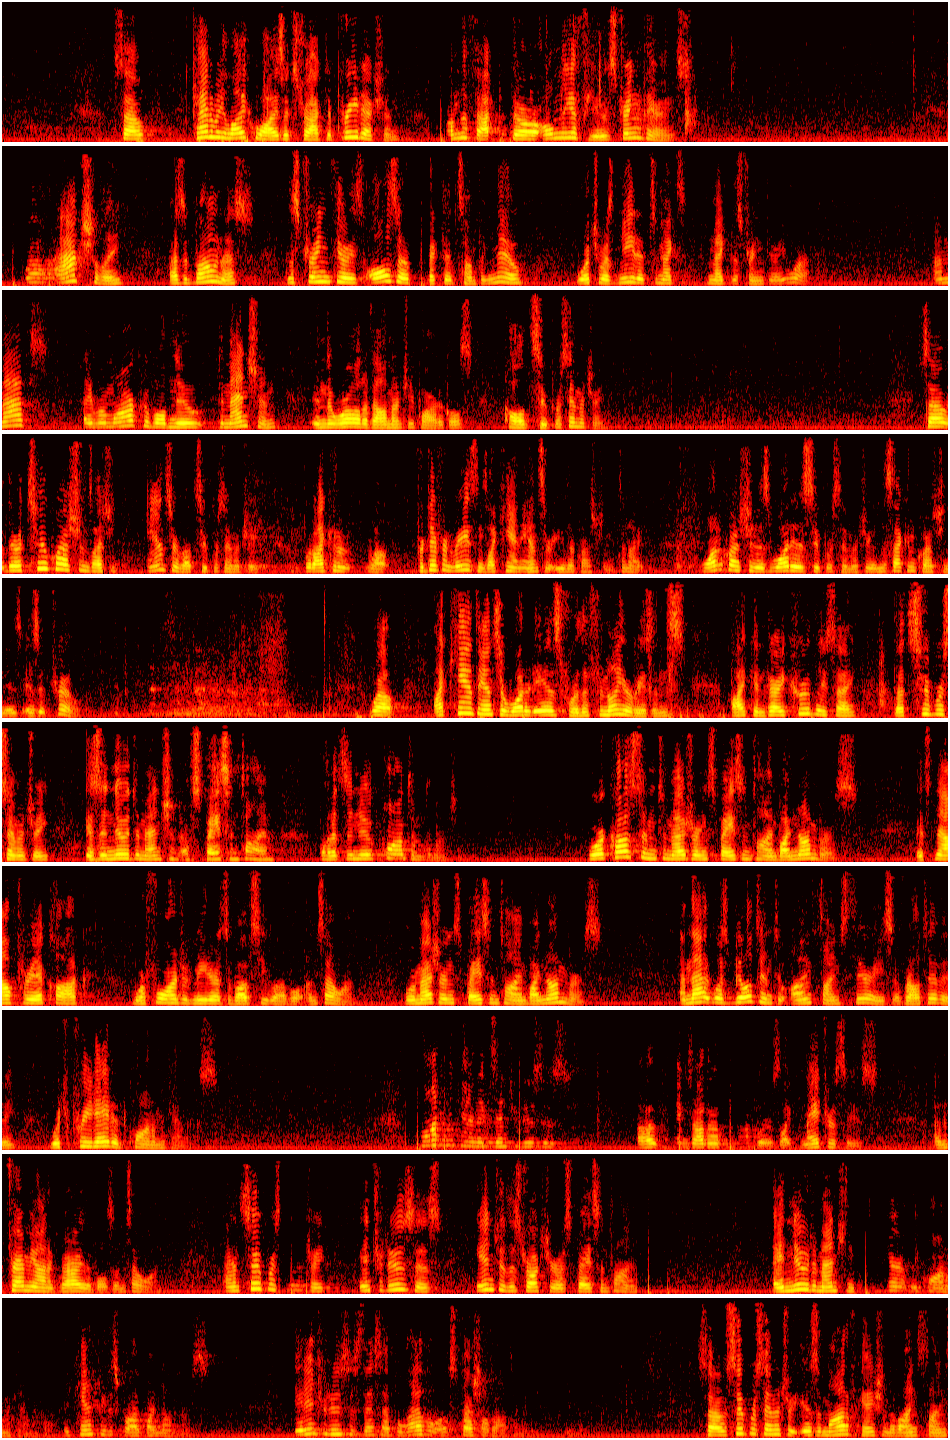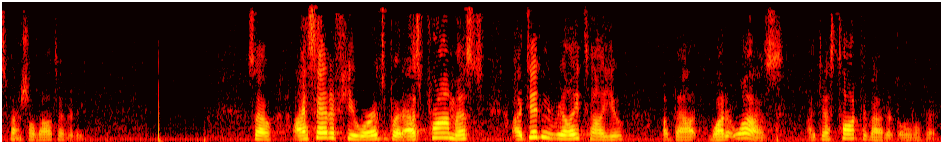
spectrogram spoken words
So, can we likewise extract a prediction from the fact that there are only a few string theories? Well, actually, as a bonus, the string theories also predicted something new, which was needed to make, make the string theory work. And that's a remarkable new dimension in the world of elementary particles called supersymmetry. So there are two questions I should answer about supersymmetry, but I can, well, for different reasons, I can't answer either question tonight. One question is, what is supersymmetry? And the second question is, is it true? well, I can't answer what it is for the familiar reasons. I can very crudely say that supersymmetry is a new dimension of space and time, but it's a new quantum dimension. We're accustomed to measuring space and time by numbers. It's now 3 o'clock, we're 400 meters above sea level, and so on. We're measuring space and time by numbers. And that was built into Einstein's theories of relativity, which predated quantum mechanics. Quantum mechanics introduces uh, things other than numbers, like matrices and fermionic variables, and so on. And supersymmetry introduces into the structure of space and time a new dimension that's inherently quantum mechanical. It can't be described by numbers. It introduces this at the level of special relativity. So supersymmetry is a modification of Einstein's special relativity. So I said a few words, but as promised, I didn't really tell you about what it was. I just talked about it a little bit.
